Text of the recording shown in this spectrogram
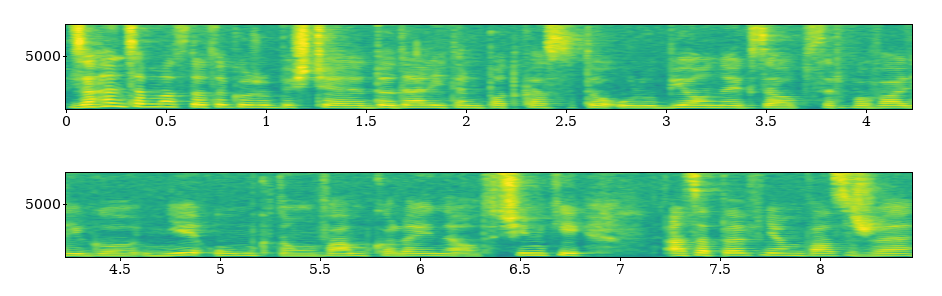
Zachęcam Was do tego, żebyście dodali ten podcast do ulubionych, zaobserwowali go, nie umkną Wam kolejne odcinki. A zapewniam Was, że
